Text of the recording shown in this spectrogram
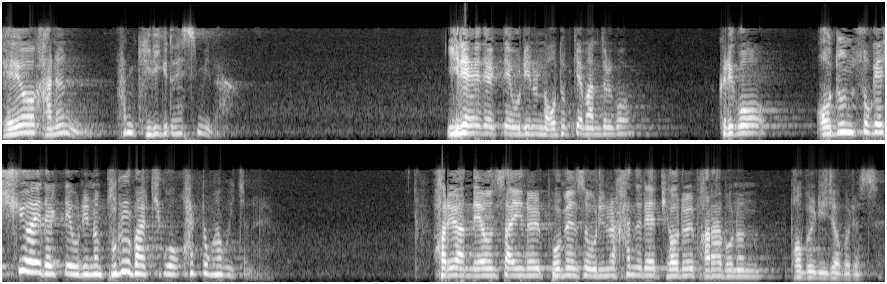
되어 가는 한 길이기도 했습니다. 일해야 될 때 우리는 어둡게 만들고 그리고 어둠 속에 쉬어야 될 때 우리는 불을 밝히고 활동하고 있잖아요. 화려한 네온 사인을 보면서 우리는 하늘의 별을 바라보는 법을 잊어버렸어요.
